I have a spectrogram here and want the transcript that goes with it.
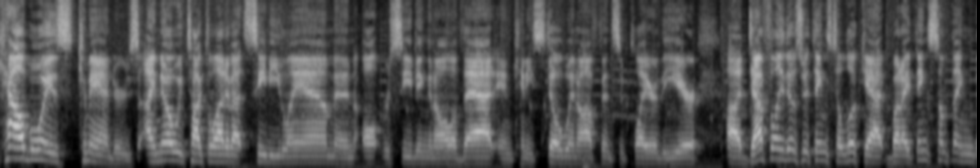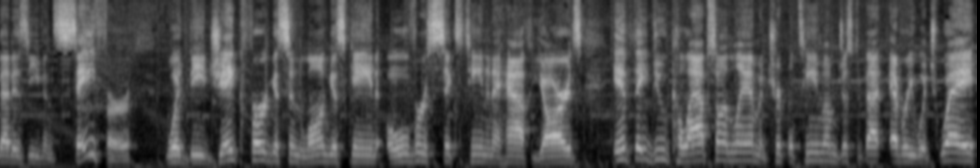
Cowboys Commanders. I know we've talked a lot about CeeDee Lamb and alt receiving and all of that, and can he still win Offensive Player of the Year? Uh, definitely, those are things to look at. But I think something that is even safer would be Jake Ferguson longest gain over 16 and a half yards. If they do collapse on Lamb and triple team him just about every which way,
